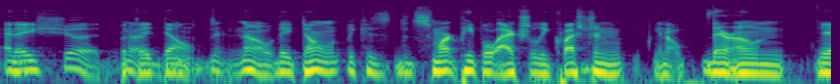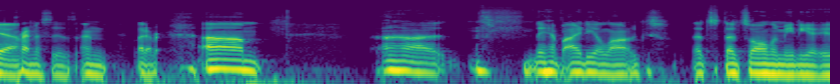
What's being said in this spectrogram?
and they should, but uh, they don't. No, they don't because the smart people actually question, you know, their own Yeah. premises and whatever. Um, uh, they have ideologues. That's that's all the media is.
